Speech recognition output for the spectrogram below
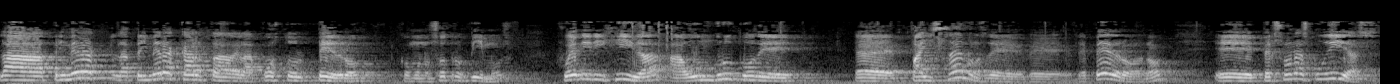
La primera, la primera carta del apóstol Pedro, como nosotros vimos, fue dirigida a un grupo de eh, paisanos de, Pedro, ¿no? Eh, personas judías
